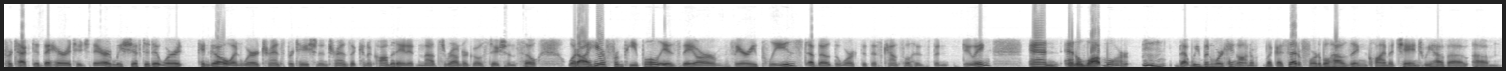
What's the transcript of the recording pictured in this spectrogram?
protected the heritage there, and we shifted it where it can go and where transportation and transit can accommodate it, and that's around our GO stations. So, what I hear from people is they are very pleased about the work that this council has been doing, and and a lot more that we've been working on. Like I said, affordable housing, climate change. We have a um,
